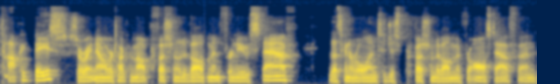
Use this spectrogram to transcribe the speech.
topic based. So right now we're talking about professional development for new staff. That's going to roll into just professional development for all staff, and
